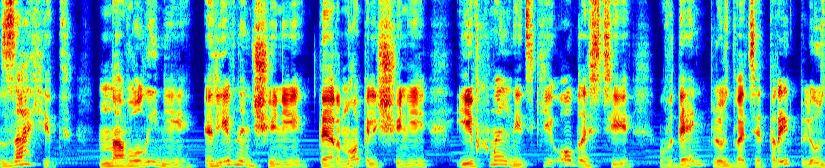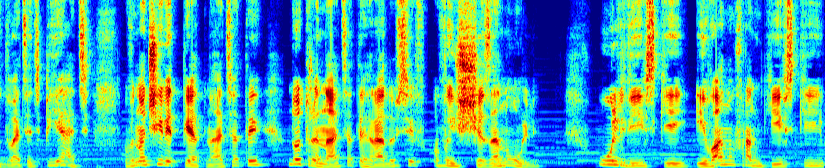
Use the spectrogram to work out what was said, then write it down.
Захід на Волині, Рівненщині, Тернопільщині і в Хмельницькій області в день плюс 23 плюс 25, вночі від 15 до 13 градусів вище за нуль. У Львівській, Івано-Франківській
